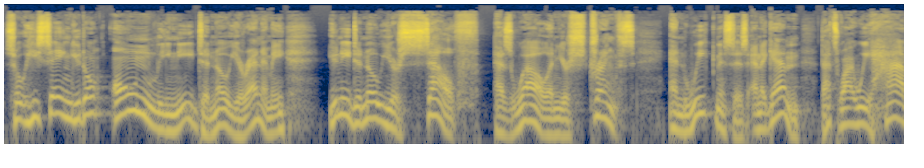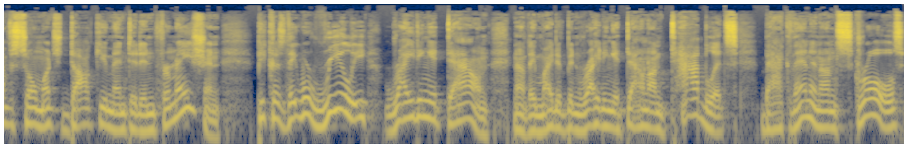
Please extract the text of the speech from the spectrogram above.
So he's saying you don't only need to know your enemy, you need to know yourself as well and your strengths and weaknesses. And again, that's why we have so much documented information because they were really writing it down. Now, they might have been writing it down on tablets back then and on scrolls,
